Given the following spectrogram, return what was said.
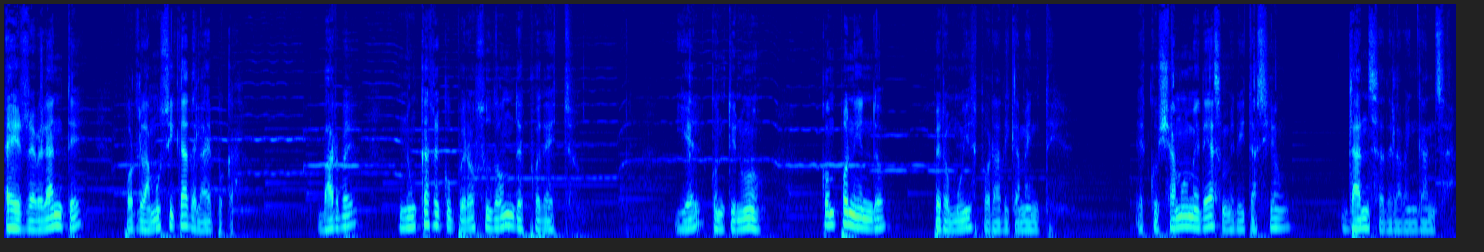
e irreverente por la música de la época. Barber nunca recuperó su don después de esto, y él continuó componiendo, pero muy esporádicamente. Escuchamos Medeas Meditación, Danza de la Venganza.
